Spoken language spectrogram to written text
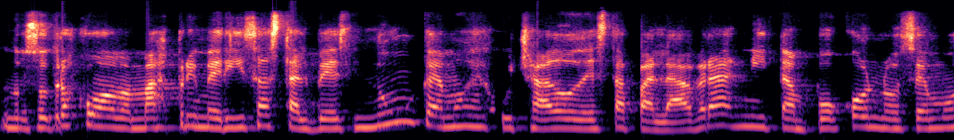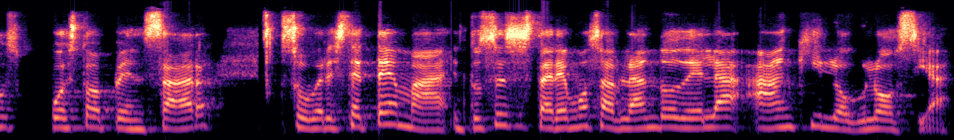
nosotros como mamás primerizas tal vez nunca hemos escuchado de esta palabra ni tampoco nos hemos puesto a pensar sobre este tema. Entonces estaremos hablando de la anquiloglosia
